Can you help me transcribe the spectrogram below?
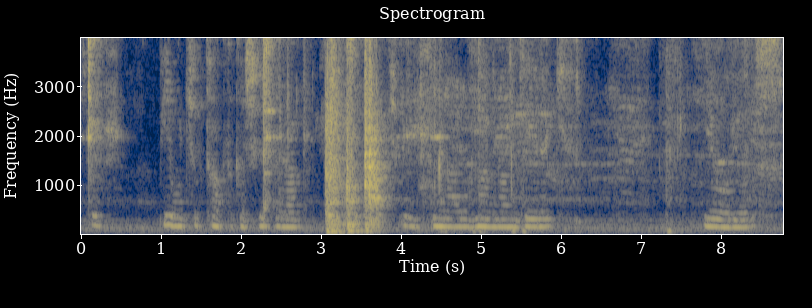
İşte bir buçuk tatlı kaşığı falan. Şimdi Bismillahirrahmanirrahim diyerek yoğuruyoruz.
